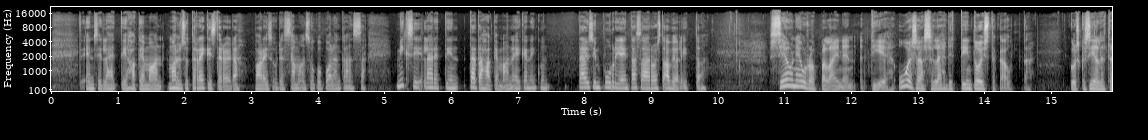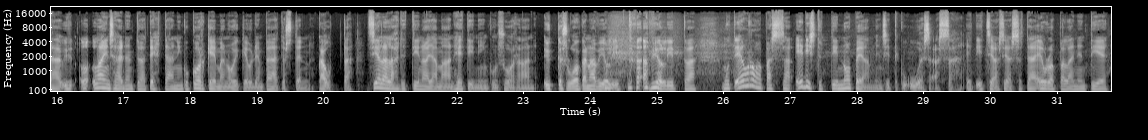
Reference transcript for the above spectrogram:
ensin lähdettiin hakemaan mahdollisuutta rekisteröidä parisuhde saman sukupuolen kanssa. Miksi lähdettiin tätä hakemaan eikä niin kuin täysin purjein tasa-arvoista avioliittoa? Se on eurooppalainen tie. USAssa lähdettiin toista kautta – koska siellä tämä lainsäädäntöä tehtään niin kuin korkeimman oikeuden päätösten kautta. Siellä lähdettiin ajamaan heti niin kuin suoraan ykkösluokan avioliittoa, avioliittoa. mutta Euroopassa edistyttiin nopeammin sitten kuin USAssa. Et itse asiassa tämä eurooppalainen tie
